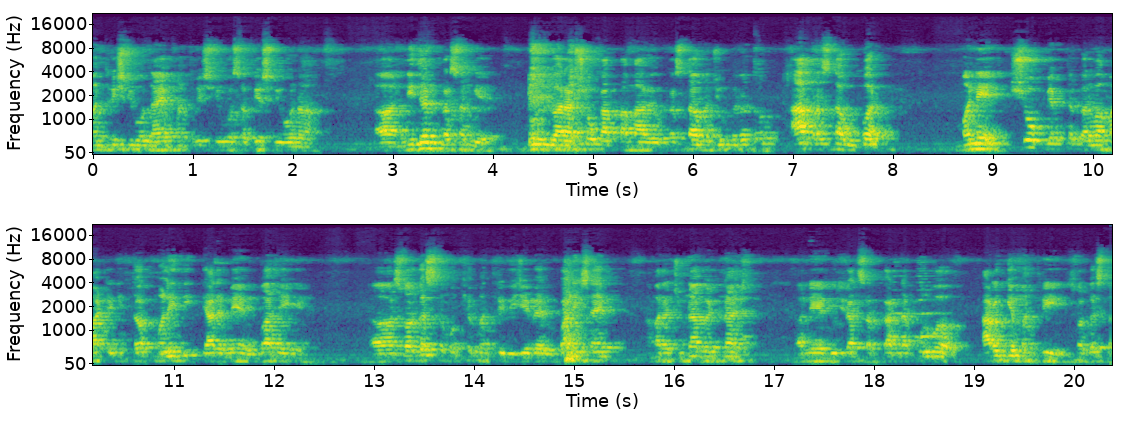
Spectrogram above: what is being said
મંત્રીશ્રીઓ, નાયબ મંત્રીશ્રીઓ, સભ્યશ્રીઓના નિધન પ્રસંગે ગુરુ દ્વારા શોક આપવામાં આવ્યો. પ્રસ્તાવ રજૂ કર્યો હતો. આ પ્રસ્તાવ ઉપર મને શોક વ્યક્ત કરવા માટેની તક મળી હતી. ત્યારે મેં ઊભા થઈને સ્વર્ગસ્થ મુખ્યમંત્રી વિજયભાઈ રૂપાણી સાહેબ, અમારા જૂનાગઢના જ અને ગુજરાત સરકારના પૂર્વ આરોગ્ય મંત્રી સ્વર્ગસ્થ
